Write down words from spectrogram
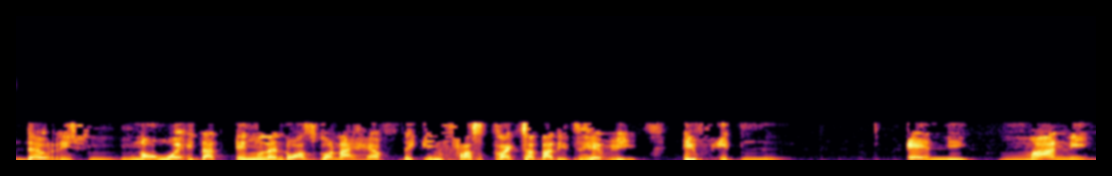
there is no way that England was going to have the infrastructure that is heavy if it any money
